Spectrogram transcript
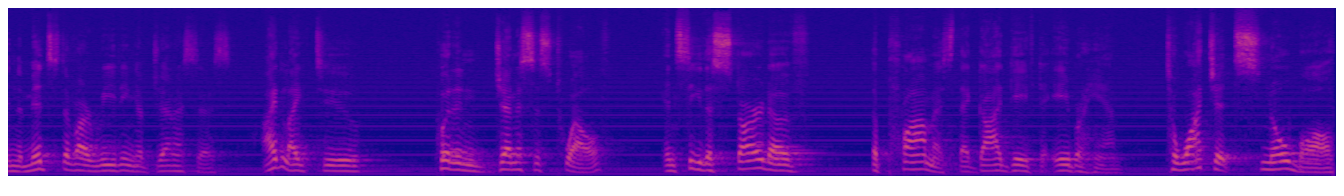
in the midst of our reading of Genesis, I'd like to put in Genesis 12 and see the start of the promise that God gave to Abraham, to watch it snowball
